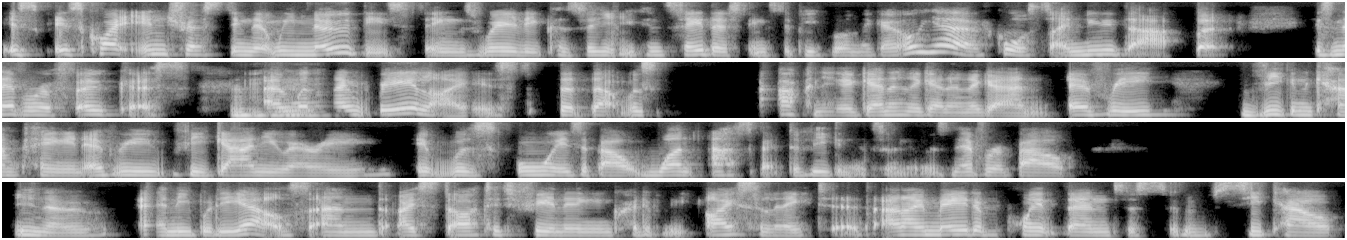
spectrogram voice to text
it's it's quite interesting that we know these things really, because you can say those things to people and they go, "Oh yeah, of course, I knew that," but it's never a focus. Mm-hmm. And when I realized that that was happening again and again and again, every vegan campaign, every veganuary, it was always about one aspect of veganism. It was never about you know anybody else and i started feeling incredibly isolated and i made a point then to sort of seek out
